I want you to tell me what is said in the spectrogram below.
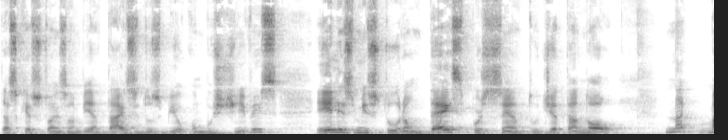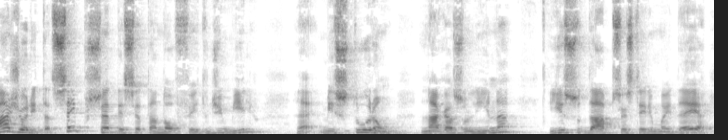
das questões ambientais e dos biocombustíveis. Eles misturam 10% de etanol, na majorita, 100% desse etanol feito de milho, né, misturam na gasolina. Isso dá, para vocês terem uma ideia,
